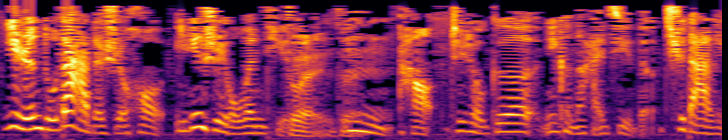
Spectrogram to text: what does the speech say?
一人独大的时候，一定是有问题的。对对，嗯，好，这首歌你可能还记得，《去大理》。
